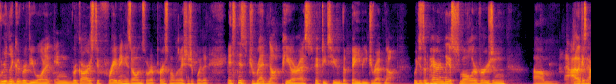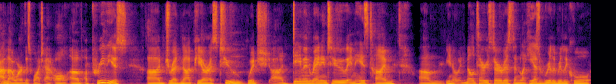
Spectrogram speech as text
really good review on it in regards to framing his own sort of personal relationship with it. It's this Dreadnought PRS 52, the baby Dreadnought, which is apparently a smaller version. Um, I, like I said, I'm not aware of this watch at all. Of a previous uh, Dreadnought PRS 2, which uh, Damon ran into in his time, um, you know, in military service, and like he has really, really cool,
